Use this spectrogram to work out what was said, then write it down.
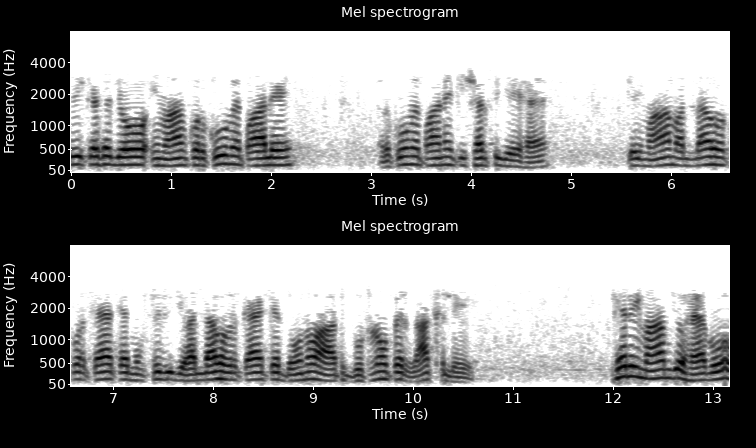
طریقے سے جو امام کو رکوع میں پا لے، رکوع میں پانے کی شرط یہ ہے کہ امام اللہ اکبر کہہ کے، مفتی جو اللہ اکبر کہہ کے دونوں ہاتھ گھٹنوں پہ رکھ لے۔ پھر امام جو ہے وہ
